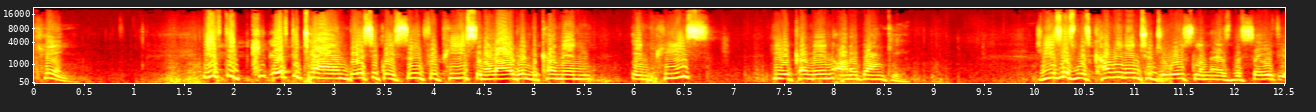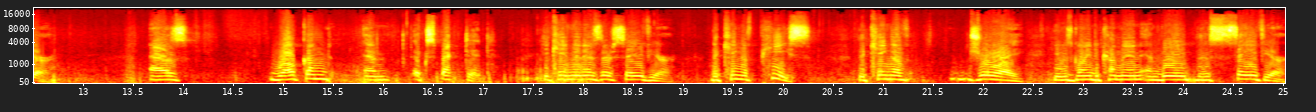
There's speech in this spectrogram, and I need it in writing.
king. If the, if the town basically sued for peace and allowed him to come in in peace, he would come in on a donkey. Jesus was coming into Jerusalem as the Savior as welcomed and expected. He came in as their Savior, the King of peace, the King of joy. He was going to come in and be the Savior,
